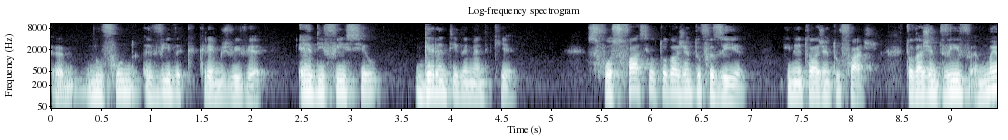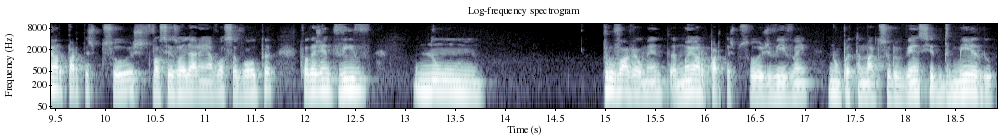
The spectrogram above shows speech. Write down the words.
eh, no fundo, a vida que queremos viver. É difícil, garantidamente que é. Se fosse fácil, toda a gente o fazia e nem toda a gente o faz. Toda a gente vive, a maior parte das pessoas, se vocês olharem à vossa volta, toda a gente vive num. Provavelmente, a maior parte das pessoas vivem num patamar de sobrevivência, de medo,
